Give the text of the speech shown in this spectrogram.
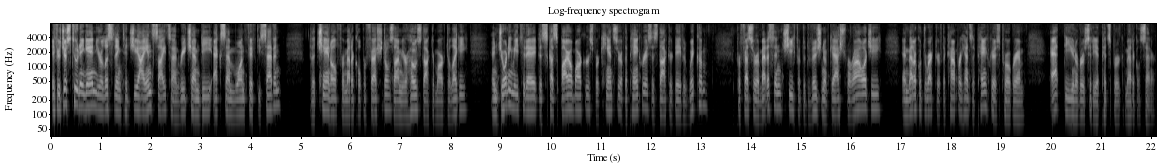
If you're just tuning in, you're listening to GI Insights on ReachMD XM 157, the channel for medical professionals. I'm your host, Dr. Mark DeLegge. And joining me today to discuss biomarkers for cancer of the pancreas is Dr. David Whitcomb, professor of medicine, chief of the Division of Gastroenterology, and medical director of the Comprehensive Pancreas Program at the University of Pittsburgh Medical Center.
